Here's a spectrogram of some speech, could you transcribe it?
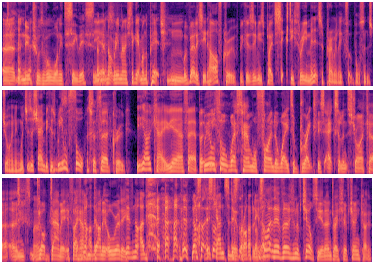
Uh, the neutrals have all wanted to see this, and Yes. they've not really managed to get him on the pitch. Mm, we've barely seen half Krug because he's played 63 minutes of Premier League football since joining, which is a shame because we all thought, It's the third Krug. yeah, okay, yeah, fair, but We all thought West Ham will find a way to break this excellent striker, and God damn it, if they They've haven't not- done it already. They've not had, they've not It's had like- it's the like- chance to do it properly. It's though. like their version of Chelsea and Andriy Shevchenko.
